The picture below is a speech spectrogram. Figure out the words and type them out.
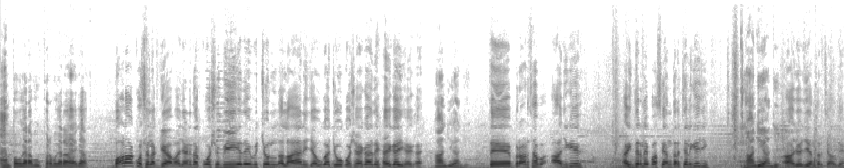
ਐਂਪ ਵਗੈਰਾ ਵੂਫਰ ਵਗੈਰਾ ਹੈਗਾ। ਬਾਹਲਾ ਕੁਝ ਲੱਗਿਆ ਵਾ ਜਾਣੀ ਦਾ ਕੁਝ ਵੀ ਇਹਦੇ ਵਿੱਚੋਂ ਲਾਇਆ ਨਹੀਂ ਜਾਊਗਾ। ਜੋ ਕੁਝ ਹੈਗਾ ਇਹਦੇ ਹੈਗਾ ਹੀ ਹੈਗਾ। ਹਾਂਜੀ ਹਾਂਜੀ। ਤੇ ਬਰਾੜ ਸਾਹਿਬ ਆ ਜਾਈਏ ਇਧਰਲੇ ਪਾਸੇ ਅੰਦਰ ਚੱਲ ਗਏ ਜੀ? ਹਾਂਜੀ ਹਾਂਜੀ। ਆ ਜਾਓ ਜੀ ਅੰਦਰ ਚੱਲਦੇ ਆ।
